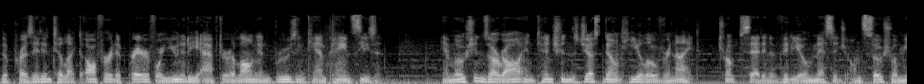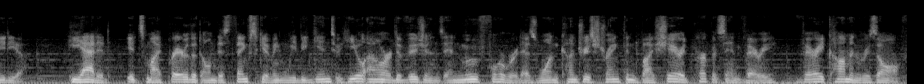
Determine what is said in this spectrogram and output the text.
the president-elect offered a prayer for unity after a long and bruising campaign season. Emotions are raw and tensions just don't heal overnight, Trump said in a video message on social media. He added, It's my prayer that on this Thanksgiving we begin to heal our divisions and move forward as one country strengthened by shared purpose and very, very common resolve.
